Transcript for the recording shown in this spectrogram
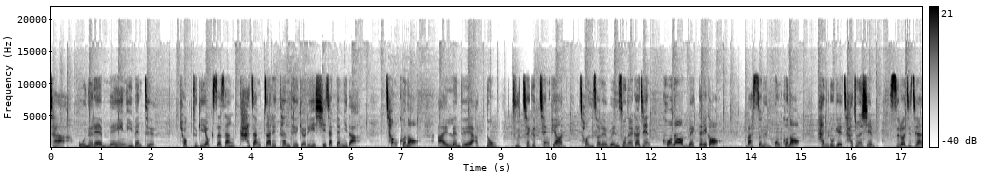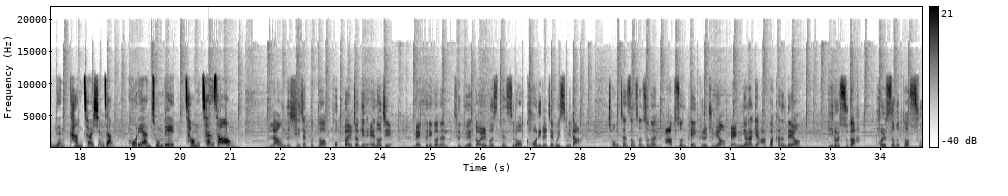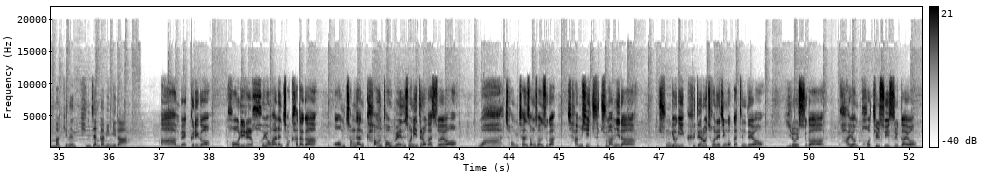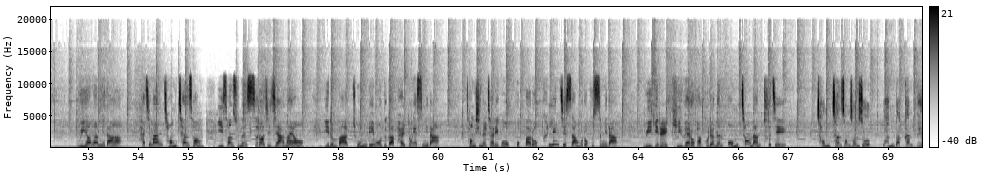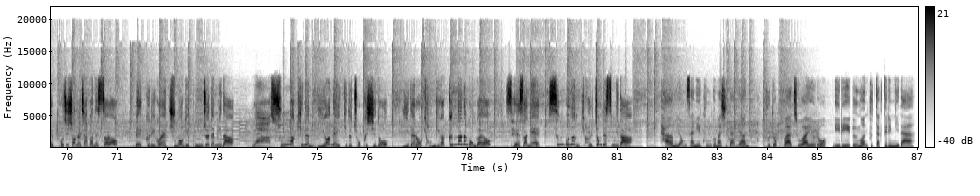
자, 오늘의 메인 이벤트. 격투기 역사상 가장 짜릿한 대결이 시작됩니다. 청코너, 아일랜드의 악동, 두 체급 챔피언, 전설의 왼손을 가진 코너 맥그리거. 맞서는 홍코너, 한국의 자존심, 쓰러지지 않는 강철 심장, 코리안 좀비 정찬성. 라운드 시작부터 폭발적인 에너지. 맥그리거는 특유의 넓은 스탠스로 거리를 재고 있습니다. 정찬성 선수는 앞손 페이크를 주며 맹렬하게 압박하는데요. 이럴 수가 벌써부터 숨막히는 긴장감입니다. 아, 맥그리거 거리를 허용하는 척 하다가 엄청난 카운터 왼손이 들어갔어요. 와, 정찬성 선수가 잠시 주춤합니다. 충격이 그대로 전해진 것 같은데요. 이럴 수가 과연 버틸 수 있을까요? 위험합니다. 하지만 정찬성, 이 선수는 쓰러지지 않아요. 이른바 좀비 모드가 발동했습니다. 정신을 차리고 곧바로 클린치 싸움으로 붙습니다. 위기를 기회로 바꾸려는 엄청난 투지. 정찬성 선수 완벽한 배 포지션을 잡아냈어요. 맥그리거의 주먹이 봉쇄됩니다. 와, 숨 막히는 리어 네이키드 초크 시도 이대로 경기가 끝나는 건가요? 세상에 승부는 결정됐습니다. 다음 영상이 궁금하시다면 구독과 좋아요로 미리 응원 부탁드립니다.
